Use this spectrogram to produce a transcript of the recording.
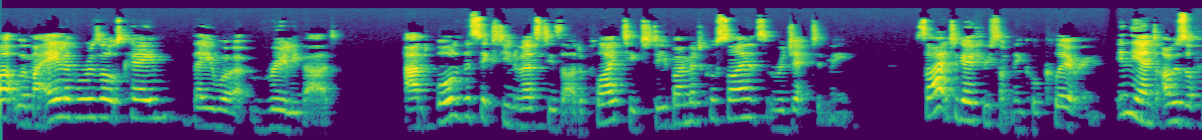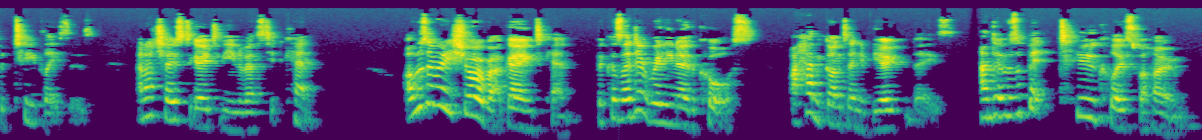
But when my A level results came, they were really bad. And all of the six universities that I'd applied to to do biomedical science rejected me. So I had to go through something called clearing. In the end, I was offered two places, and I chose to go to the University of Kent. I wasn't really sure about going to Kent because I didn't really know the course. I hadn't gone to any of the open days, and it was a bit too close for home.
